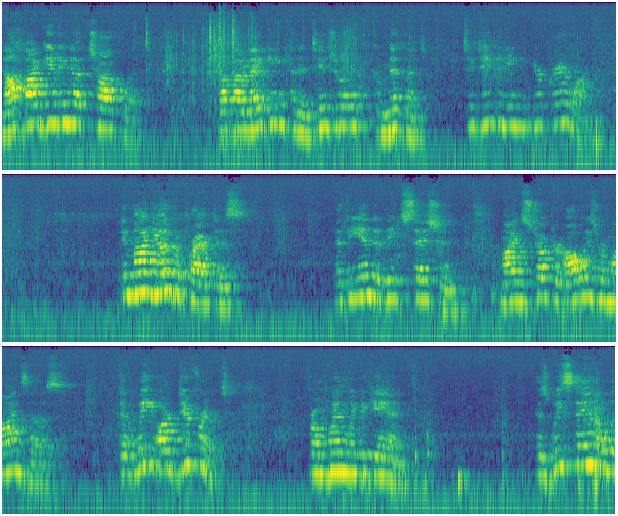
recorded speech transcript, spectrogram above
Not by giving up chocolate, but by making an intentional commitment to deepening your prayer life. In my yoga practice, at the end of each session, my instructor always reminds us that we are different from when we began. As we stand on the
